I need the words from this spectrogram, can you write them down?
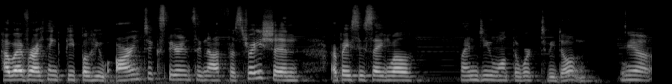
However, I think people who aren't experiencing that frustration are basically saying, well, when do you want the work to be done? Yeah,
